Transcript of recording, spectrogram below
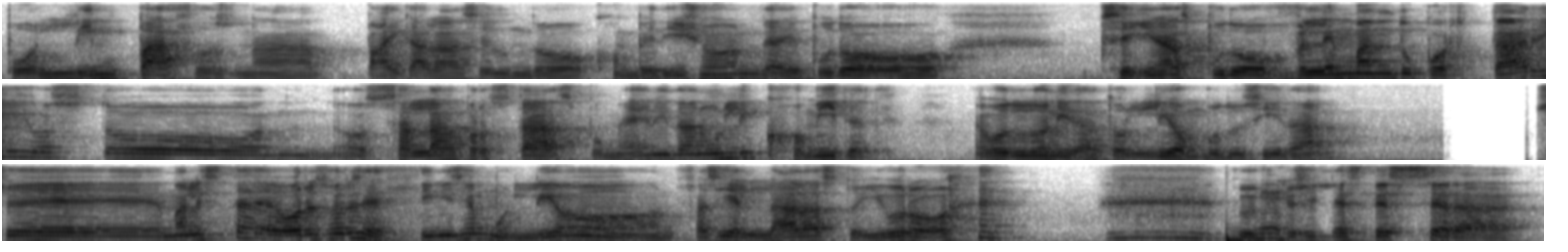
πολύ πάθος να πάει καλά σε το competition, δηλαδή που το ξεκινάς που το βλέμμα του πορτάρι ως το ως Σαλάχ μπροστά ας πούμε, ήταν όλοι committed. Εγώ του τον είδα, το λίγο που τους είδα. Και μάλιστα ώρες ώρες εθύμισε μου λίγο φάση Ελλάδας στο Euro του 2004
